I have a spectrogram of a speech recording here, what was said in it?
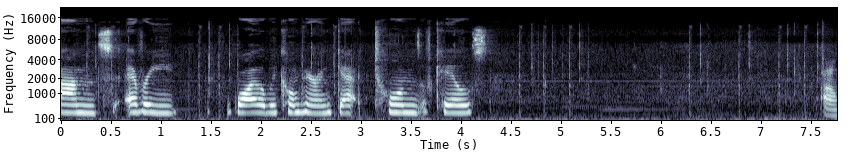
and every while we come here and get tons of kills. Oh,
